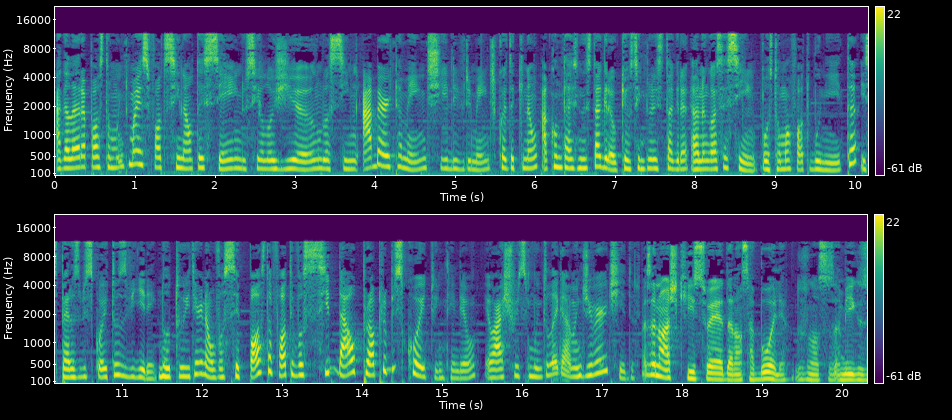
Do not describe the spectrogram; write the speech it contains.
A galera posta muito mais fotos se enaltecendo, se elogiando, assim, abertamente e livremente, coisa que não acontece no Instagram. O que eu sinto no Instagram é um negócio assim: postou uma foto bonita, espera os biscoitos virem. No Twitter, não. Você posta a foto e você se dá o próprio biscoito, entendeu? Eu acho isso muito legal, muito divertido. Mas eu não acho que isso é da nossa bolha, dos nossos amigos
